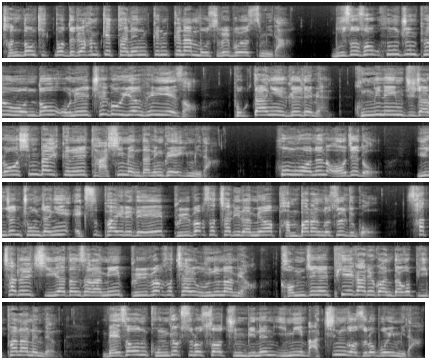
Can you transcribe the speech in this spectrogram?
전동 킥보드를 함께 타는 끈끈한 모습을 보였습니다. 무소속 홍준표 의원도 오늘 최고위원 회의에서 복당이 의결되면 국민의힘 주자로 신발끈을 다시 맨다는 계획입니다. 홍 의원은 어제도 윤 전 총장이 엑스파일에 대해 불법 사찰이라며 반발한 것을 두고 사찰을 지휘하던 사람이 불법 사찰 운운하며 검증을 피해가려고 한다고 비판하는 등 매서운 공격수로서 준비는 이미 마친 것으로 보입니다.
